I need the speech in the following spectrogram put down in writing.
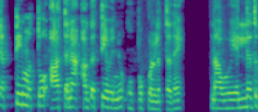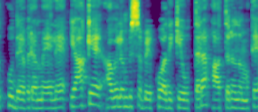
ಶಕ್ತಿ ಮತ್ತು ಆತನ ಅಗತ್ಯವನ್ನು ಒಪ್ಪಿಕೊಳ್ಳುತ್ತದೆ. ನಾವು ಎಲ್ಲದಕ್ಕೂ ದೇವರ ಮೇಲೆ ಯಾಕೆ ಅವಲಂಬಿಸಬೇಕು? ಅದಕ್ಕೆ ಉತ್ತರ, ಆತನು ನಮಗೆ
